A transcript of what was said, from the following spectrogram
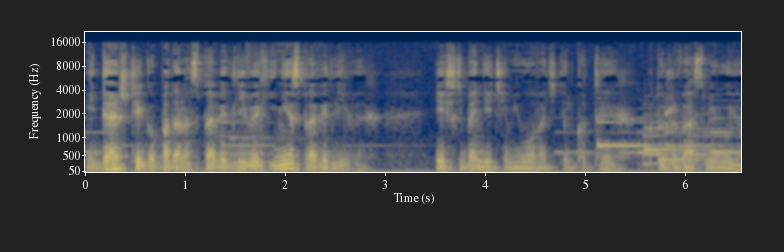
i deszcz Jego pada na sprawiedliwych i niesprawiedliwych. Jeśli będziecie miłować tylko tych, którzy was miłują,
